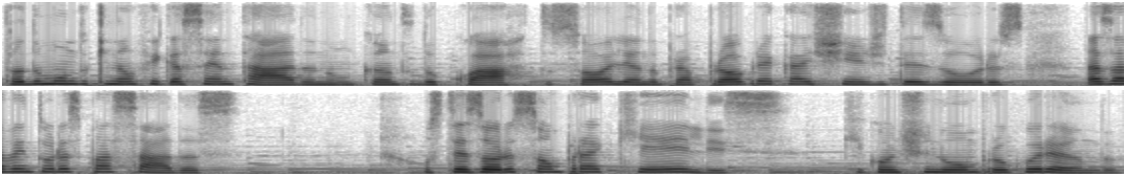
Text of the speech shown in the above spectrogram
Todo mundo que não fica sentado num canto do quarto só olhando para a própria caixinha de tesouros das aventuras passadas. Os tesouros são para aqueles que continuam procurando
